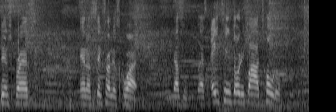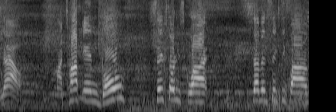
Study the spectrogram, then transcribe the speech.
bench press, and a 600 squat. That's, that's 1835 total. Now, my top end goal, 630 squat, 765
